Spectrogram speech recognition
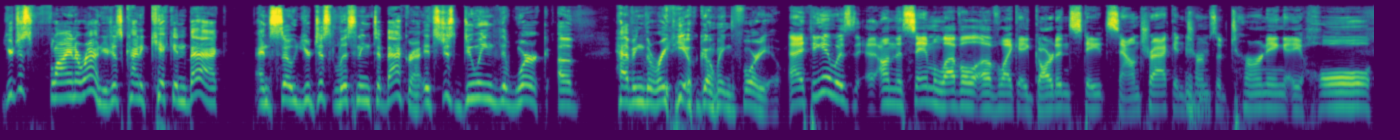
you're just flying around. You're just kind of kicking back, and so you're just listening to background. It's just doing the work of having the radio going for you. And I think it was on the same level of like a Garden State soundtrack in mm-hmm. terms of turning a whole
